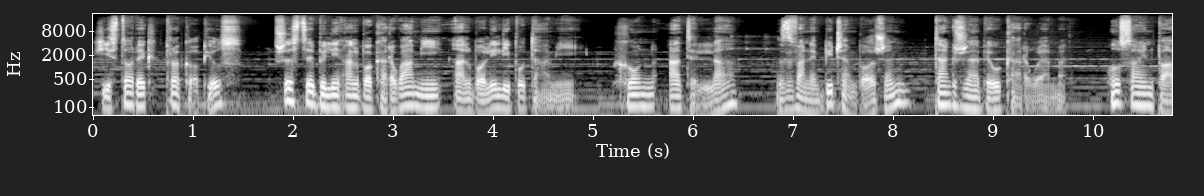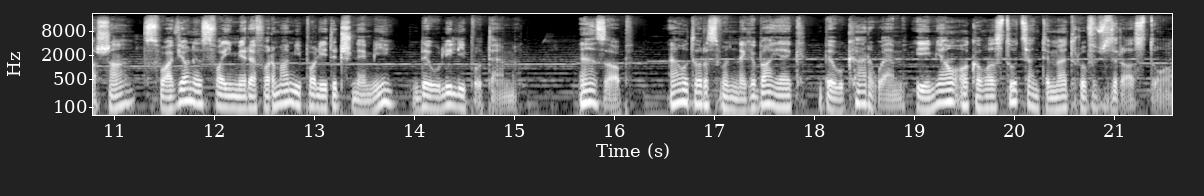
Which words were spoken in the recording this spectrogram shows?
historyk Prokopius, wszyscy byli albo karłami, albo liliputami. Hun Attila, zwany Biczem Bożym, także był karłem. Hussein Pasza, wsławiony swoimi reformami politycznymi, był liliputem. Ezop, autor słynnych bajek, był karłem i miał około 100 cm wzrostu.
